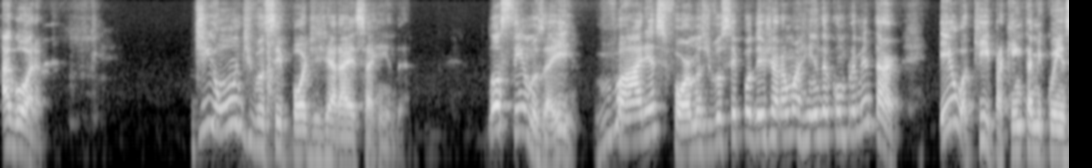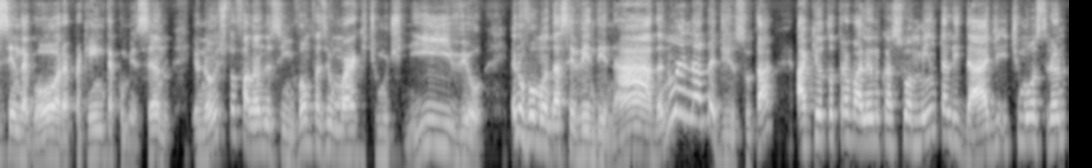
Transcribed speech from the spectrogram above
Agora, de onde você pode gerar essa renda? Nós temos aí várias formas de você poder gerar uma renda complementar. Eu aqui, para quem está me conhecendo agora, para quem está começando, eu não estou falando assim, vamos fazer um marketing multinível, eu não vou mandar você vender nada, não é nada disso, tá? Aqui eu estou trabalhando com a sua mentalidade e te mostrando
